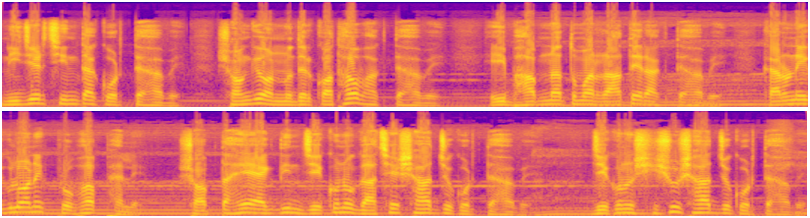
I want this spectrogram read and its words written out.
নিজের চিন্তা করতে হবে, সঙ্গে অন্যদের কথাও ভাবতে হবে। এই ভাবনা তোমার রাতে রাখতে হবে, কারণ এগুলো অনেক প্রভাব ফেলে। সপ্তাহে একদিন যে কোনো গাছের সাহায্য করতে হবে। যে কোনো শিশু সাহায্য করতে হবে,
